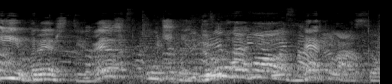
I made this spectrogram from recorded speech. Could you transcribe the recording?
І врешті-решт учні другого Д класу.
